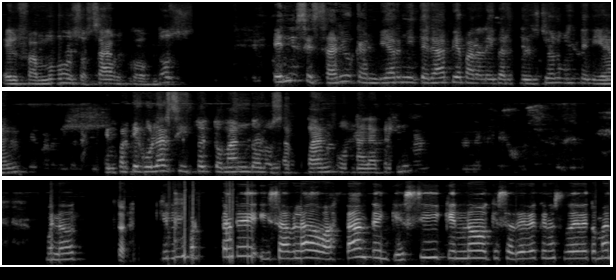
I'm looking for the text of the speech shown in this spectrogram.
el famoso SARS-CoV-2, ¿es necesario cambiar mi terapia para la hipertensión arterial en particular si estoy tomando los sartán o nalaprin. Bueno, doctor, ¿qué es importante? Y se ha hablado bastante en que sí, que no, que se debe, que no se debe tomar.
